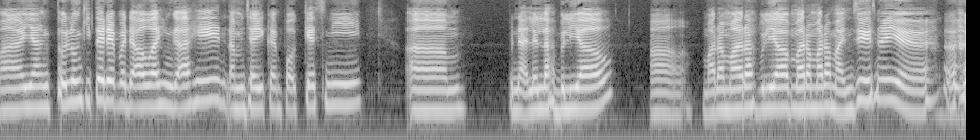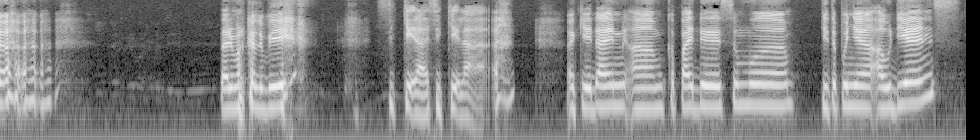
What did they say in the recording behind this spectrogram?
uh, yang tolong kita daripada awal hingga akhir dan menjadikan podcast ni um, penat lelah beliau. Uh, marah-marah beliau, marah-marah manja sebenarnya. tak ada makan lebih. sikit lah, sikit lah. Okay, dan um, kepada semua kita punya audience,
